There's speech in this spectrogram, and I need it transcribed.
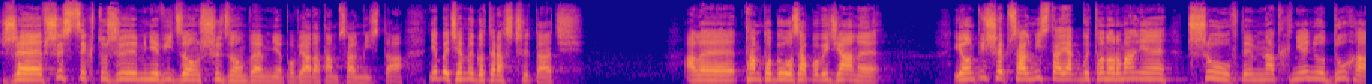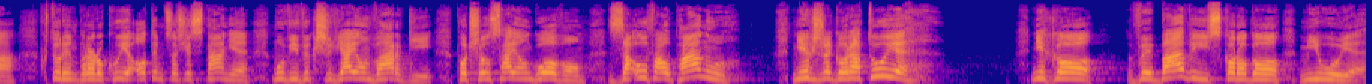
że wszyscy, którzy mnie widzą, szydzą we mnie, powiada tam psalmista. Nie będziemy go teraz czytać, ale tam to było zapowiedziane. I on pisze, psalmista, jakby to normalnie czuł w tym natchnieniu ducha, w którym prorokuje o tym, co się stanie. Mówi, wykrzywiają wargi, potrząsają głową, zaufał Panu, niechże go ratuje, niech go wybawi, skoro go miłuje.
